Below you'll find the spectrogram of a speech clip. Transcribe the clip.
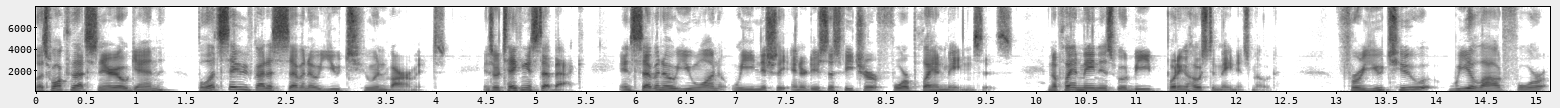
Let's walk through that scenario again, but let's say we've got a 7.0U2 environment. And so taking a step back, in 7.0U1, we initially introduced this feature for planned maintenances. And a planned maintenance would be putting a host in maintenance mode. For U2, we allowed for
